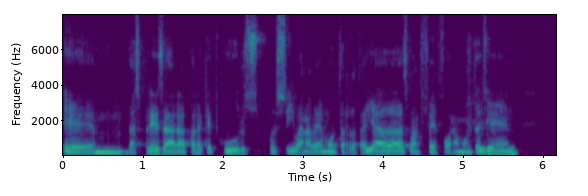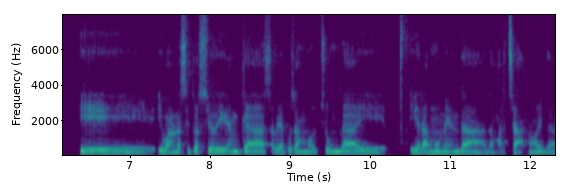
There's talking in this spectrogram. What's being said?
eh, després ara per aquest curs doncs, hi van haver moltes retallades, van fer fora molta gent i, i bueno, la situació diguem que s'havia posat molt xunga i, i era el moment de, de marxar no? i de,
